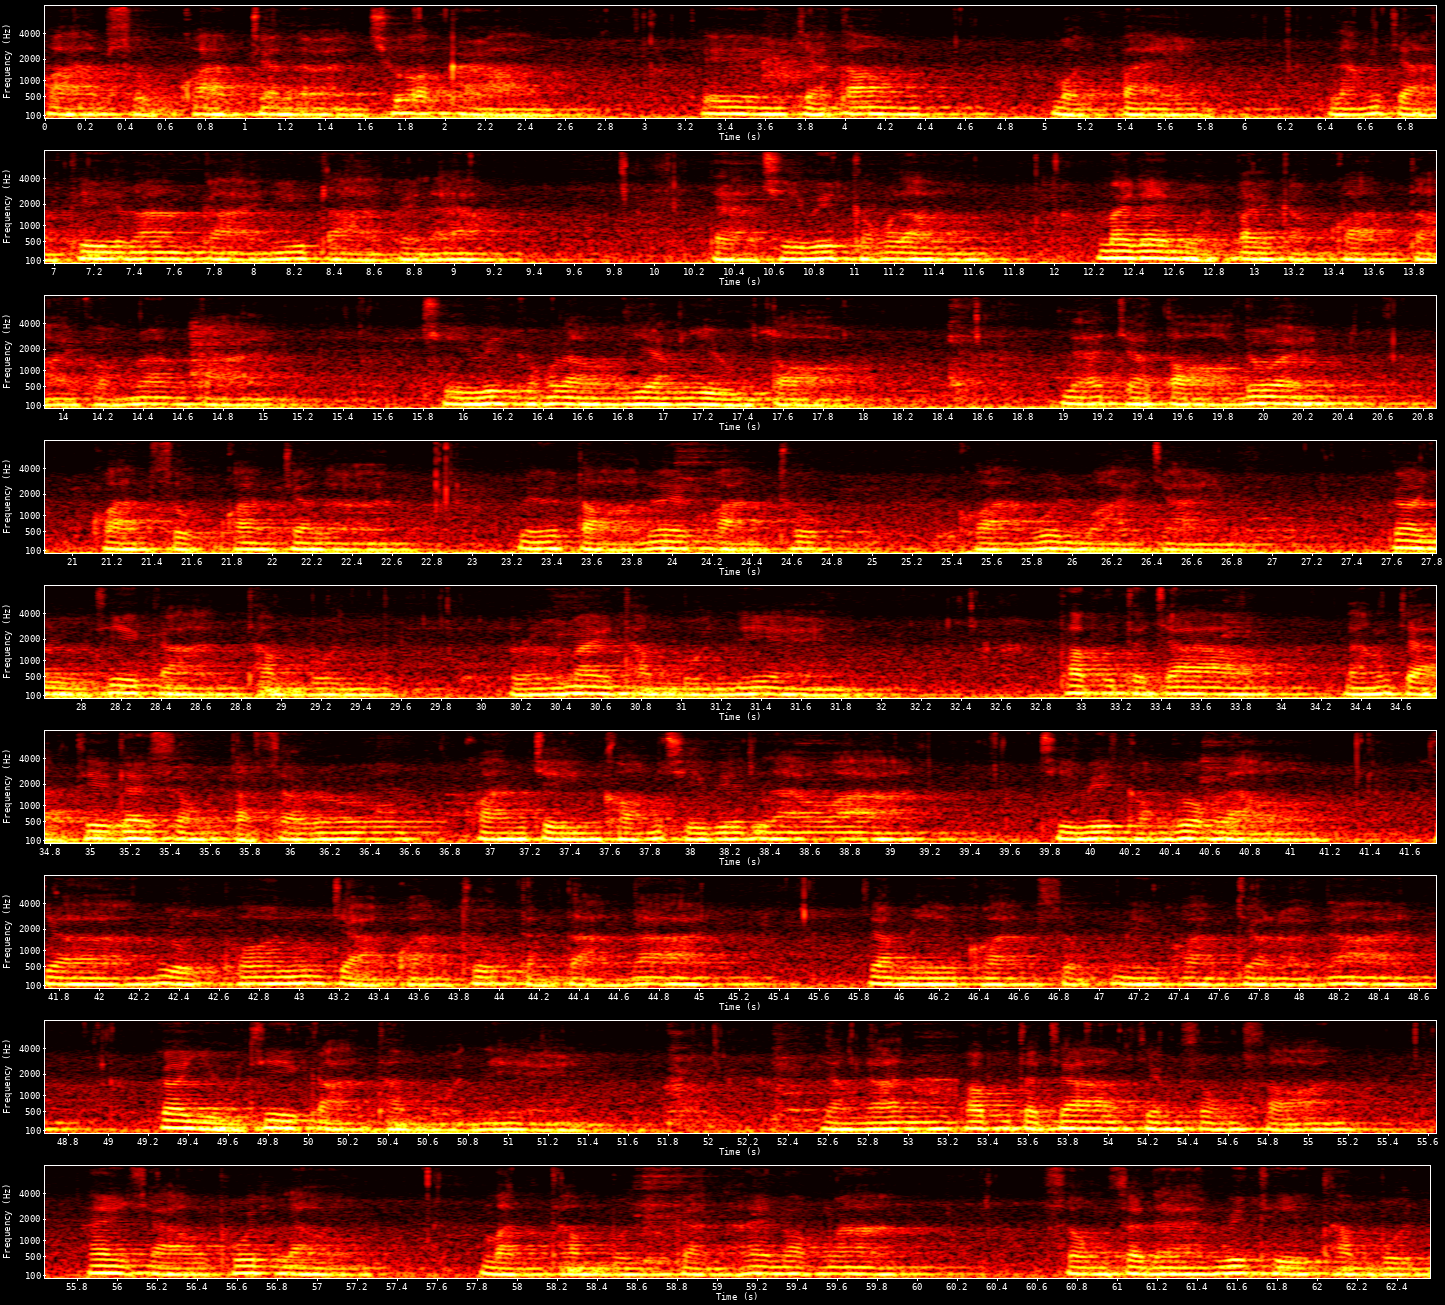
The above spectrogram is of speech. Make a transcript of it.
ความสุขความเจริญชั่วคราว ที่จะต้องหมดไป หลังจากที่ร่างกายนี้ตายไปแล้ว แต่ชีวิตของเราไม่ได้หมดไปกับความตายของร่างกาย ชีวิตของเรายังอยู่ต่อ และจะต่อด้วยความสุขความเจริญ หรือต่อด้วยความทุกข์ความวุ่นวายใจ ก็อยู่ที่การทำบุญ หรือไม่ทำบุญนี่เอง พระพุทธเจ้าหลังจากที่ได้ทรงตัดสรู้ความจริงของชีวิตแล้วว่า ชีวิตของพวกเราจะหลุดพ้นจากความทุกข์ต่างๆได้ จะมีความสุขมีความเจริญได้ ก็อยู่ที่การทำบุญนี่เอง ดังนั้นพระพุทธเจ้าจึงทรงสอน ให้ชาวพุทธเรามันทำบุญกันให้มากๆทรงแสดงวิธีทำบุญ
